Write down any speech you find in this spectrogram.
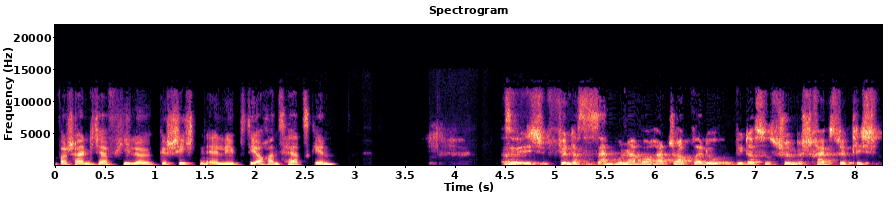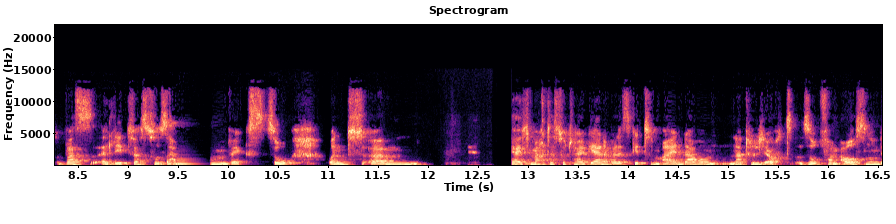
wahrscheinlich ja viele Geschichten erlebst, die auch ans Herz gehen? Also ich finde, das ist ein wunderbarer Job, weil du, wie das so schön beschreibst, wirklich was erlebst, was zusammenwächst. So. Und ähm, ja, ich mache das total gerne, weil es geht zum einen darum, natürlich auch so von außen ein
